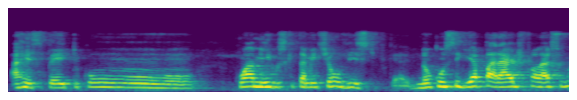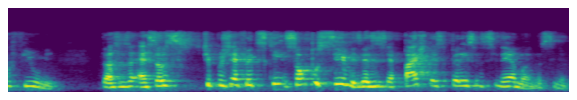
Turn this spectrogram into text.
a respeito com, com amigos que também tinham visto, porque não conseguia parar de falar sobre o filme. Então, esses, esses são os tipos de efeitos que são possíveis, eles é parte da experiência de cinema. Assim.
